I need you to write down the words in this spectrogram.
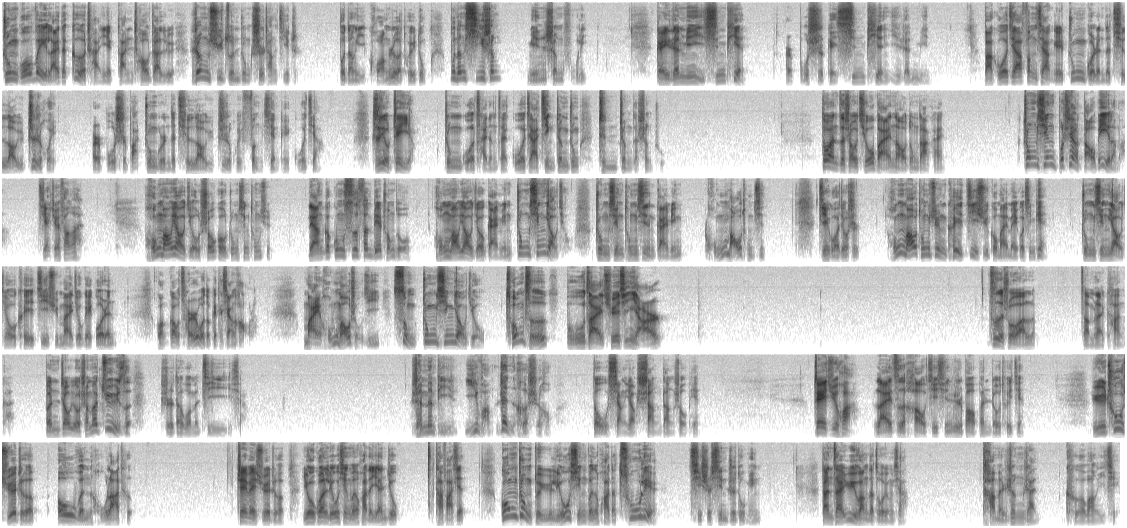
中国未来的各产业赶超战略，仍需尊重市场机制，不能以狂热推动，不能牺牲民生福利。给人民以芯片，而不是给芯片以人民；把国家奉献给中国人的勤劳与智慧，而不是把中国人的勤劳与智慧奉献给国家。只有这样，中国才能在国家竞争中真正的胜出。段子手裘百脑洞大开：中兴不是要倒闭了吗？解决方案：鸿茅药酒收购中兴通讯。两个公司分别重组，鸿茅药酒改名中兴药酒，中兴通信改名鸿茅通信。结果就是，鸿茅通讯可以继续购买美国芯片，中兴药酒可以继续卖酒给国人。广告词儿我都给他想好了：买鸿茅手机送中兴药酒，从此不再缺心眼儿。字说完了，咱们来看看。本周有什么句子值得我们记忆一下？人们比以往任何时候都想要上当受骗。这句话来自《好奇心日报》本周推荐，语出学者欧文·胡拉特。这位学者有关流行文化的研究，他发现公众对于流行文化的粗劣其实心知肚明，但在欲望的作用下。他们仍然渴望一切。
